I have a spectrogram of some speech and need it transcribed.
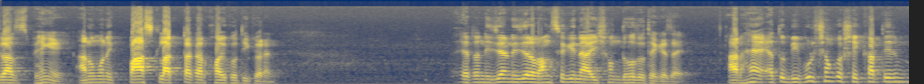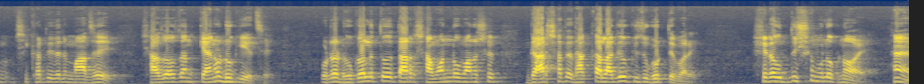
গ্লাস ভেঙে আনুমানিক পাঁচ লাখ টাকার ক্ষয়ক্ষতি করেন। এটা নিজেরা নিজেরা ভাঙছে কিনা এই সন্দেহ তো থেকে যায়। আর হ্যাঁ এত বিপুল সংখ্যক শিক্ষার্থীর, শিক্ষার্থীদের মাঝে শাহজাহান কেন ঢুকিয়েছে? ওটা ঢুকালে তো তার সামান্য মানুষের গার সাথে ধাক্কা লাগেও কিছু ঘটতে পারে। সেটা উদ্দেশ্যমূলক নয়। হ্যাঁ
